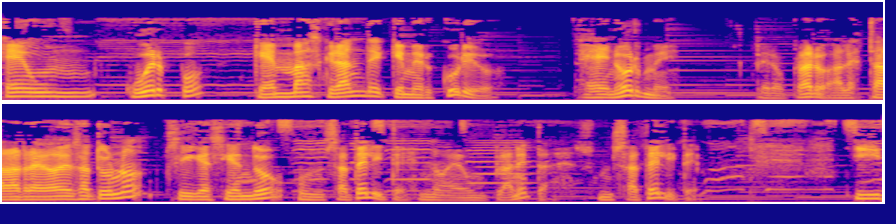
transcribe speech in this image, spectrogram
es un cuerpo que es más grande que Mercurio. Es enorme, pero claro, al estar alrededor de Saturno sigue siendo un satélite, no es un planeta, es un satélite. Y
